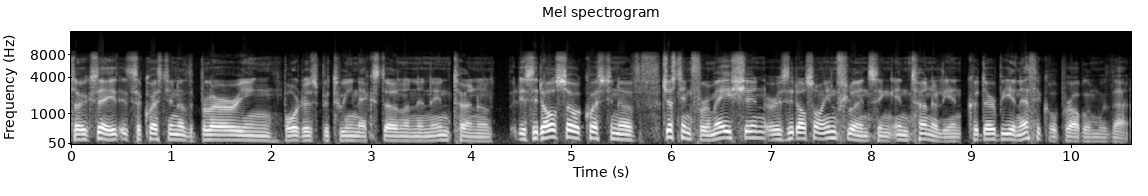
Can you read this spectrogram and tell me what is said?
So you say it's a question of the blurring borders between external and internal. But is it also a question of just information or is it also influencing internally? And could there be an ethical problem with that?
